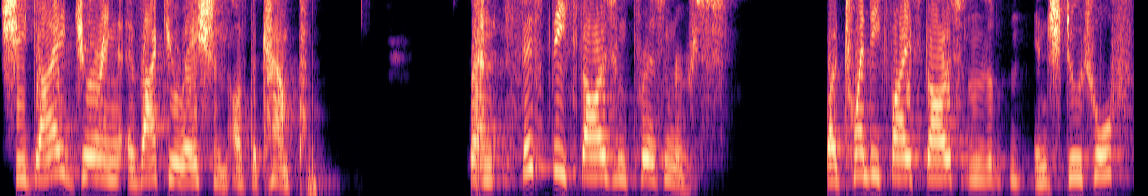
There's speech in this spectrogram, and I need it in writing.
She died during evacuation of the camp when 50,000 prisoners, about 25,000 of them in Stutthof,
